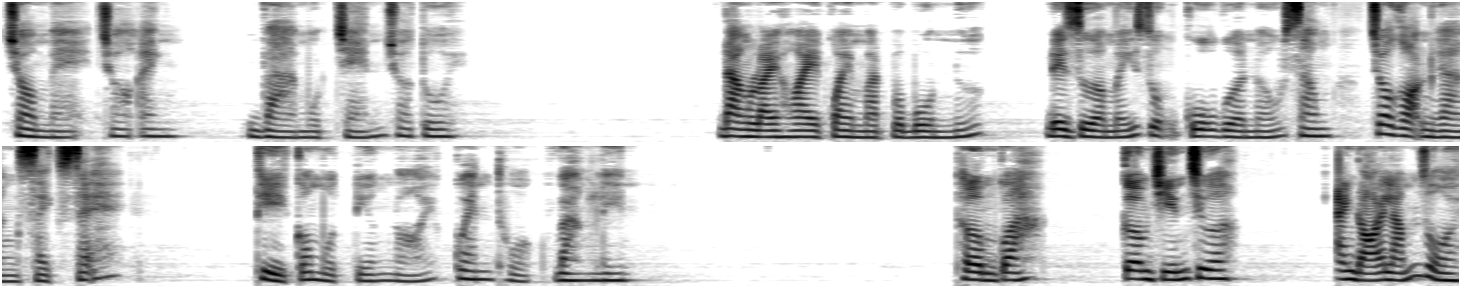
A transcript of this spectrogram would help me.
Cho mẹ, cho anh và một chén cho tôi. Đang loay hoay quay mặt vào bồn nước để rửa mấy dụng cụ vừa nấu xong cho gọn gàng sạch sẽ thì có một tiếng nói quen thuộc vang lên. Thơm quá, cơm chín chưa? Anh đói lắm rồi.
